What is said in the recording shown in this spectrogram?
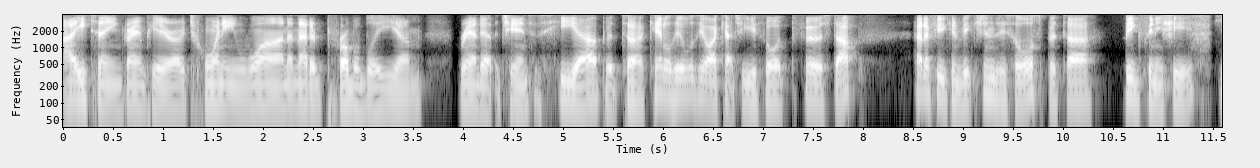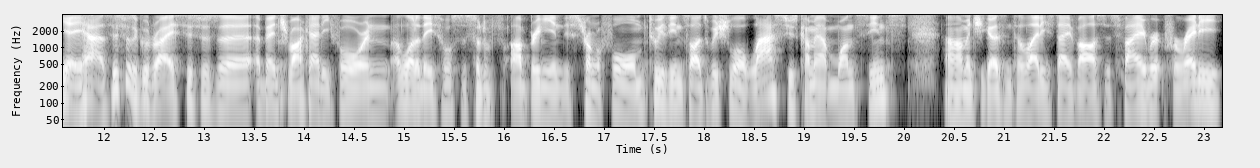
18, Grand Piero 21, and that'd probably um, round out the chances here. But uh, Kettle Hill was the eye catcher you thought first up. Had a few convictions, this horse, but uh, big finish here. Yeah, he has. This was a good race. This was a, a benchmark 84, and a lot of these horses sort of are bringing in this stronger form. To his insides, Wishlaw Lass, who's come out won since, um, and she goes into Ladies' Day Vars favourite for Ready,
